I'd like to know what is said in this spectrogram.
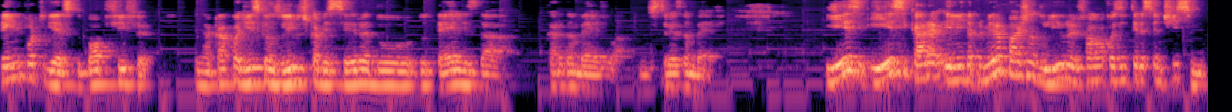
Tem em português, do Bob Pfeffer. Na capa diz que é um dos livros de cabeceira do, do Teles, da cara da Ambev lá, um dos três da Ambev. E esse, e esse cara, ele na primeira página do livro, ele fala uma coisa interessantíssima,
